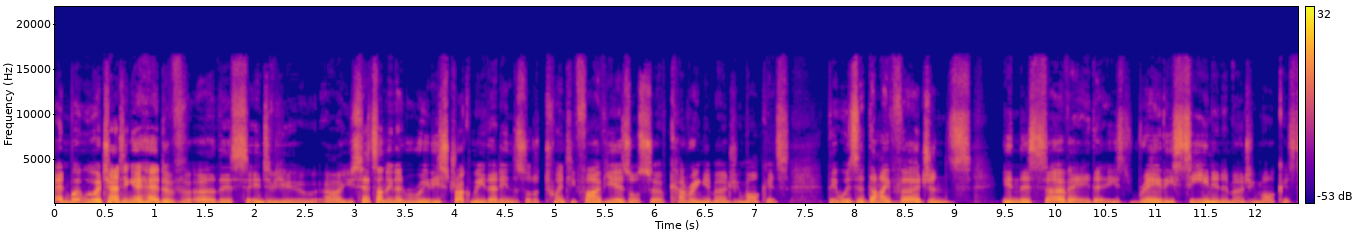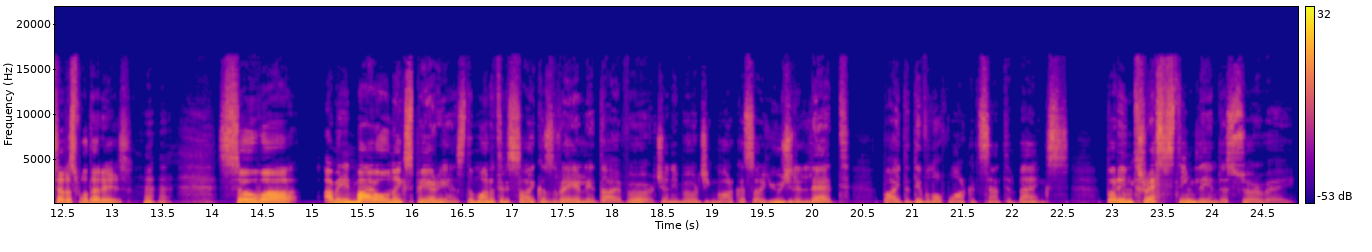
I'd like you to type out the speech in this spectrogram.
And when we were chatting ahead of uh, this interview, uh, you said something that really struck me that in the sort of 25 years or so of covering emerging markets, there was a divergence in this survey that is rarely seen in emerging markets. Tell us what that is. so, uh, I mean, in my own experience, the monetary cycles rarely diverge, and emerging markets are usually led by the developed market central banks. But interestingly, in the survey,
